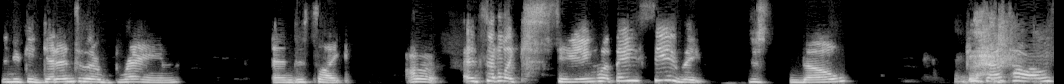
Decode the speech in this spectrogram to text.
then you can get into their brain and just like I don't instead of like seeing what they see, they just know. 'Cause that's how I was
